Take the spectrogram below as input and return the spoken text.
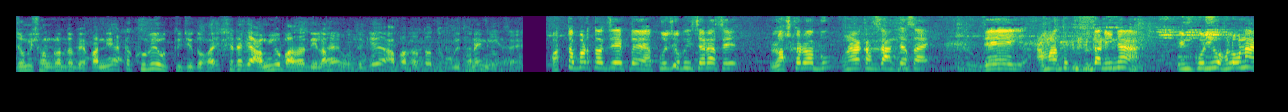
জমি সংক্রান্ত ব্যাপার নিয়ে একটা খুবই উত্তেজিত হয় সেটাকে আমিও বাধা দিলাম। হ্যাঁ, ওদেরকে আপাতত ধুবড়ি থানায় নিয়ে যায়। কর্তব্যরত যে পুলিশ অফিসার আছে লস্করবাবু ওনার কাছে জানতে চায় যে আমরা তো কিছু জানি না ইনকোয়ারিও হলো না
